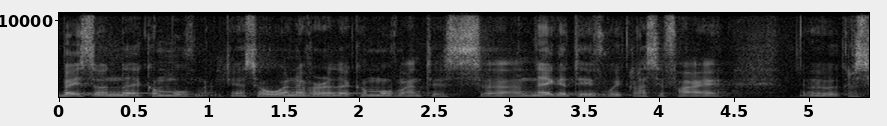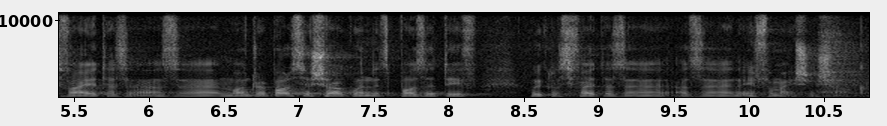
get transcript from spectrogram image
based on the co-movement. Yeah? So whenever the co-movement is negative, we classify we classify it as a, as a monetary policy shock. When it's positive, we classify it as, a, as an information shock.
